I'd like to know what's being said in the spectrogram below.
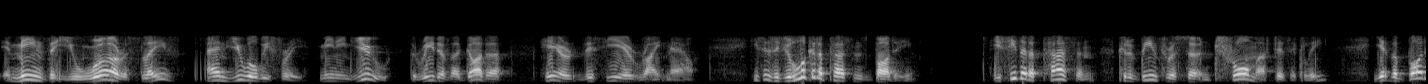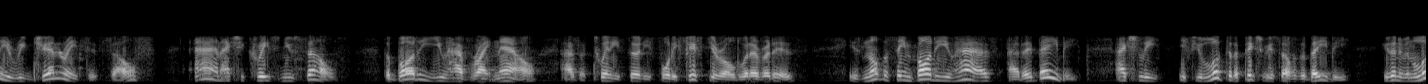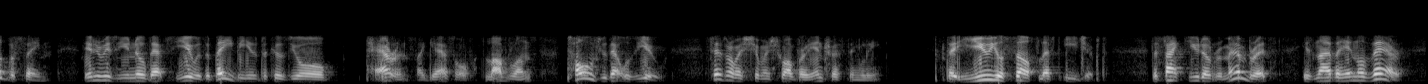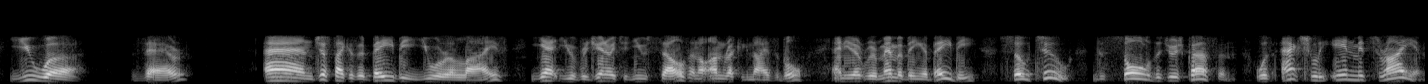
it means that you were a slave and you will be free, meaning you, the reader of the Haggadah, here this year, right now. He says if you look at a person's body, you see that a person could have been through a certain trauma physically, yet the body regenerates itself and actually creates new cells. The body you have right now, as a 20, 30, 40, 50 year old, whatever it is, is not the same body you have as a baby. Actually, if you looked at a picture of yourself as a baby, you don't even look the same. The only reason you know that's you as a baby is because your parents, I guess, or loved ones, told you that was you. Says Rabbi Shimon Schwab very interestingly that you yourself left Egypt. The fact you don't remember it is neither here nor there. You were there, and just like as a baby you were alive, yet you've regenerated new cells and are unrecognizable, and you don't remember being a baby, so too the soul of the Jewish person was actually in Mitzrayim.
